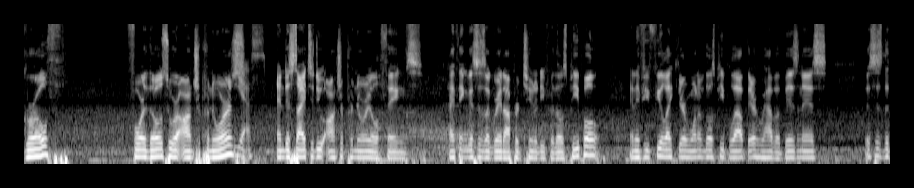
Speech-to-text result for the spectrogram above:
growth for those who are entrepreneurs yes, and decide to do entrepreneurial things. I think this is a great opportunity for those people. And if you feel like you're one of those people out there who have a business, this is the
